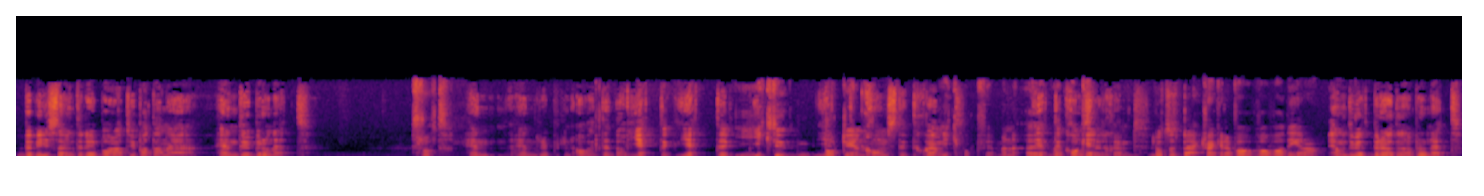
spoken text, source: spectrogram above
Bevisar inte det bara typ att han är Henry Bronett? Förlåt? Hen Henry Bronett? Oh, det var jätte, jätte, Gick du bort igen? konstigt skämt. Gick bort fel. Men, eh, Jättekonstigt okej, skämt. Låt oss backtracka där. Vad, vad var det då? Ja men du vet bröderna Bronett.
